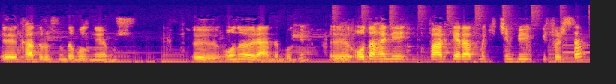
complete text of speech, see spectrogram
e, kadrosunda bulunuyormuş. E, onu öğrendim bugün. E, o da hani fark yaratmak için büyük bir fırsat.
